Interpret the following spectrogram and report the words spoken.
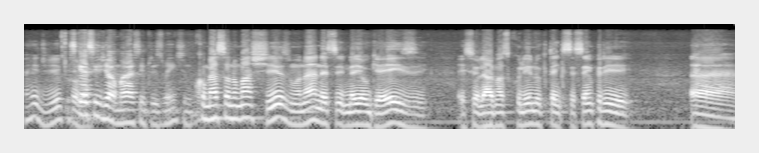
É ridículo. Esquecem de amar simplesmente. né? Começa no machismo, né? Nesse male gaze, esse olhar masculino que tem que ser sempre é,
